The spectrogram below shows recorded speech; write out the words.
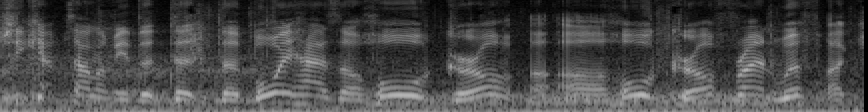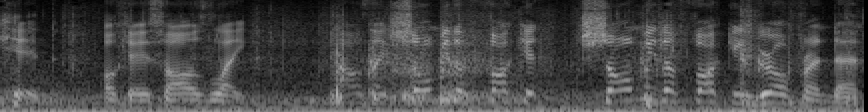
She kept telling me that the, the boy has a whole girl, a, a whole girlfriend with a kid. Okay, so I was like, I was like, show me the fucking, show me the fucking girlfriend then.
